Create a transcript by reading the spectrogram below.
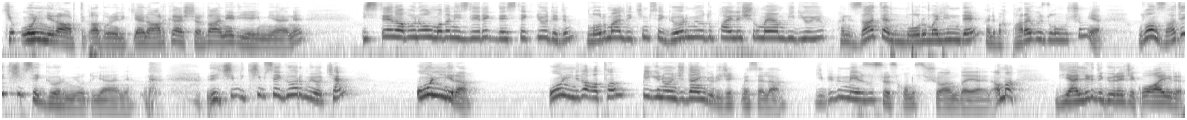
Ki 10 lira artık abonelik. Yani arkadaşlar daha ne diyeyim yani. İsteyen abone olmadan izleyerek destekliyor dedim. Normalde kimse görmüyordu paylaşılmayan videoyu. Hani zaten normalinde hani bak para göz olmuşum ya. Ulan zaten kimse görmüyordu yani. Ve Şimdi kimse görmüyorken 10 lira. 10 lira atan bir gün önceden görecek mesela. Gibi bir mevzu söz konusu şu anda yani. Ama diğerleri de görecek o ayrı.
